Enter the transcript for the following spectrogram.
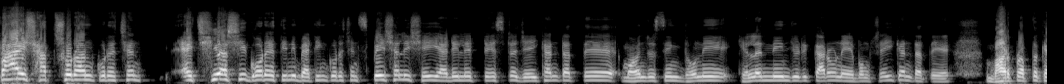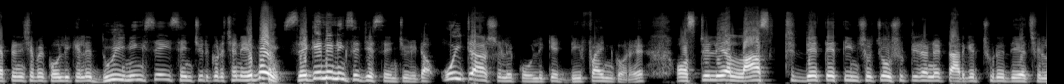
প্রায় সাতশো রান করেছেন। ছিয়াশি গড়ে তিনি ব্যাটিং করেছেন, স্পেশালি সেই অ্যাডিলেট টেস্টে যেইখানটাতে মহেন্দ্র সিং ধোনি খেলেননি ইঞ্জুরির কারণে এবং সেইখানটাতে ভারপ্রাপ্ত ক্যাপ্টেন হিসেবে কোহলি খেলে দুই ইনিংসেই সেঞ্চুরি করেছেন এবং সেকেন্ড ইনিংসে যে সেঞ্চুরিটা, ওইটা আসলে কোহলিকে ডিফাইন করে। অস্ট্রেলিয়া লাস্ট ডেতে তিনশো চৌষট্টি রানের টার্গেট ছুড়ে দিয়েছিল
